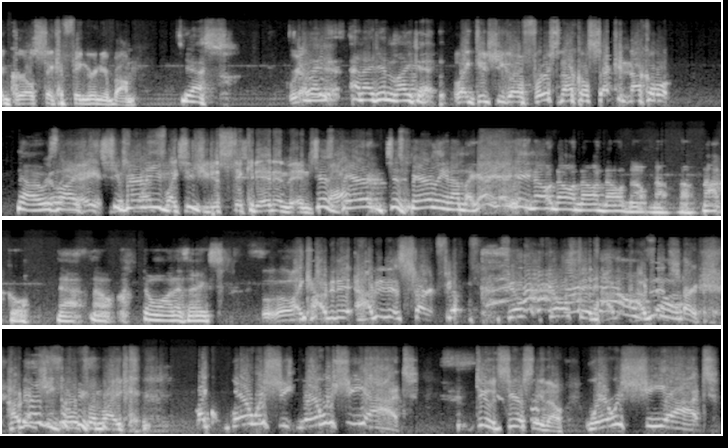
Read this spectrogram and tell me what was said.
a girl stick a finger in your bum? Yes. And Really? I and I didn't like it. like, did she go first knuckle, second knuckle? No, it was Really? like Hey, she barely like, she, did she just stick it in and, and just stop? bare just barely and I'm like, hey, hey, hey, no, no, no, no, no, no, no, not cool. Yeah, no, don't want it, thanks. like how did it how did it start fill us in how, how did that start how did she go from like like where was she where was she at dude seriously though where was she at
